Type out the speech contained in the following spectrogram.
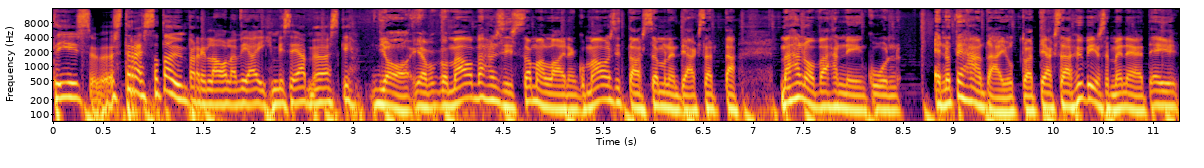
siis stressata ympärillä olevia ihmisiä myöskin. Joo, ja kun mä oon vähän siis samanlainen, kun mä oon sitten taas semmoinen, tiedätkö, että mähän on vähän niin kuin, en no tehdään tää juttu, että tiedätkö, sä, hyvin se menee, että ei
